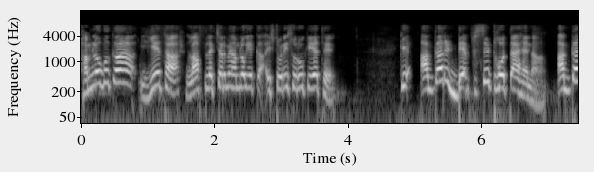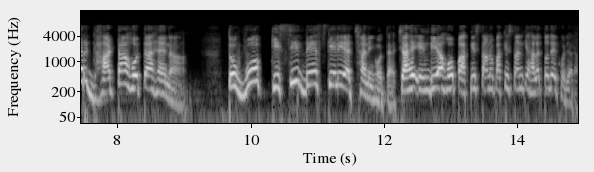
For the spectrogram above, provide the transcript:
हम लोगों का ये था लास्ट लेक्चर में हम लोग एक स्टोरी शुरू किए थे कि अगर डेफिसिट होता है ना, अगर घाटा होता है ना तो वो किसी देश के लिए अच्छा नहीं होता है। चाहे इंडिया हो पाकिस्तान हो पाकिस्तान की हालत तो देखो जरा।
